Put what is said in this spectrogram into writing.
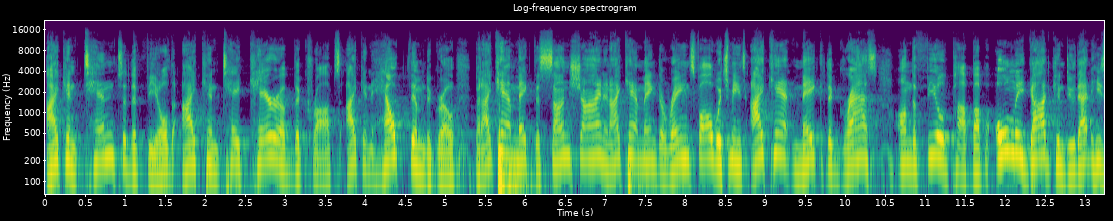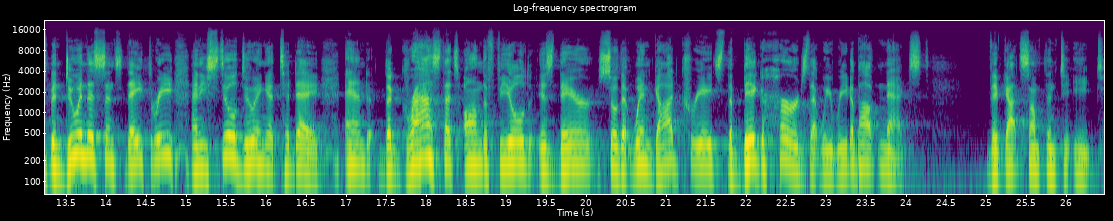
I can tend to the field. I can take care of the crops. I can help them to grow, but I can't make the sun shine and I can't make the rains fall, which means I can't make the grass on the field pop up. Only God can do that. He's been doing this since day three and He's still doing it today. And the grass that's on the field is there so that when God creates the big herds that we read about next, they've got something to eat.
